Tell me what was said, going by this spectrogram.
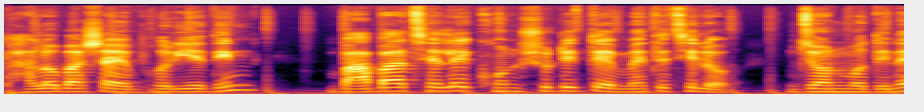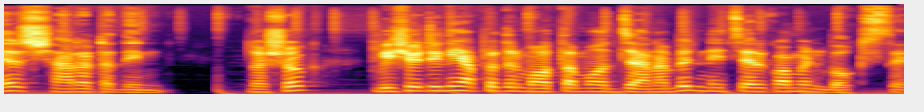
ভালোবাসায় ভরিয়ে দিন, বাবা ছেলে খুনসুটিতে মেতেছিল জন্মদিনের সারাটা দিন। দর্শক, বিষয়টি নিয়ে আপনাদের মতামত জানাবেন নিচের কমেন্ট বক্সে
